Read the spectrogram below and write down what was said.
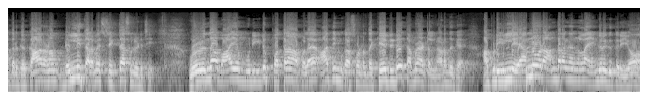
அதற்கு காரணம் டெல்லி தலைமை ஸ்ட்ரிக்டா சொல்லிடுச்சு. ஒழுங்கா வாயை மூடிக்கிட்டு பொத்தனாப்பில் அதிமுக சொல்றத கேட்டுட்டு தமிழ்நாட்டில் நடந்துக்க. அப்படி இல்லையா? என்னோட அந்தரங்கங்கள்லாம் எங்களுக்கு தெரியும்.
